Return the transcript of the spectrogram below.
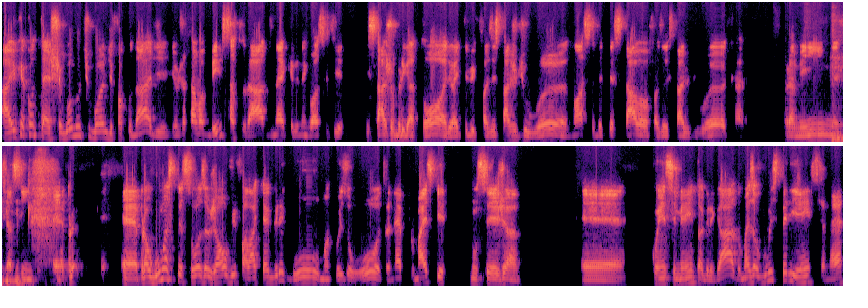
Aí o que acontece? Chegou no último ano de faculdade, eu já estava bem saturado, né? Aquele negócio de estágio obrigatório, aí teve que fazer estágio de UAN. Nossa, detestava fazer estágio de UAN, cara. Para mim, assim, é, para é, algumas pessoas eu já ouvi falar que agregou uma coisa ou outra, né? Por mais que não seja é, conhecimento agregado, mas alguma experiência, né?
